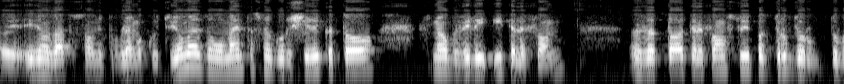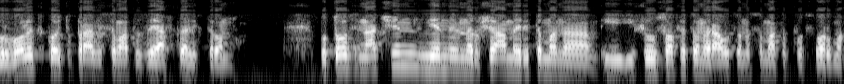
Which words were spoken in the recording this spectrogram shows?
един от двата основни проблема, които имаме. За момента сме го решили, като сме обявили и телефон. За този телефон стои пък друг доброволец, който прави самата заявка електронно. По този начин ние не нарушаваме ритъма на, и, и философията на работа на самата платформа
